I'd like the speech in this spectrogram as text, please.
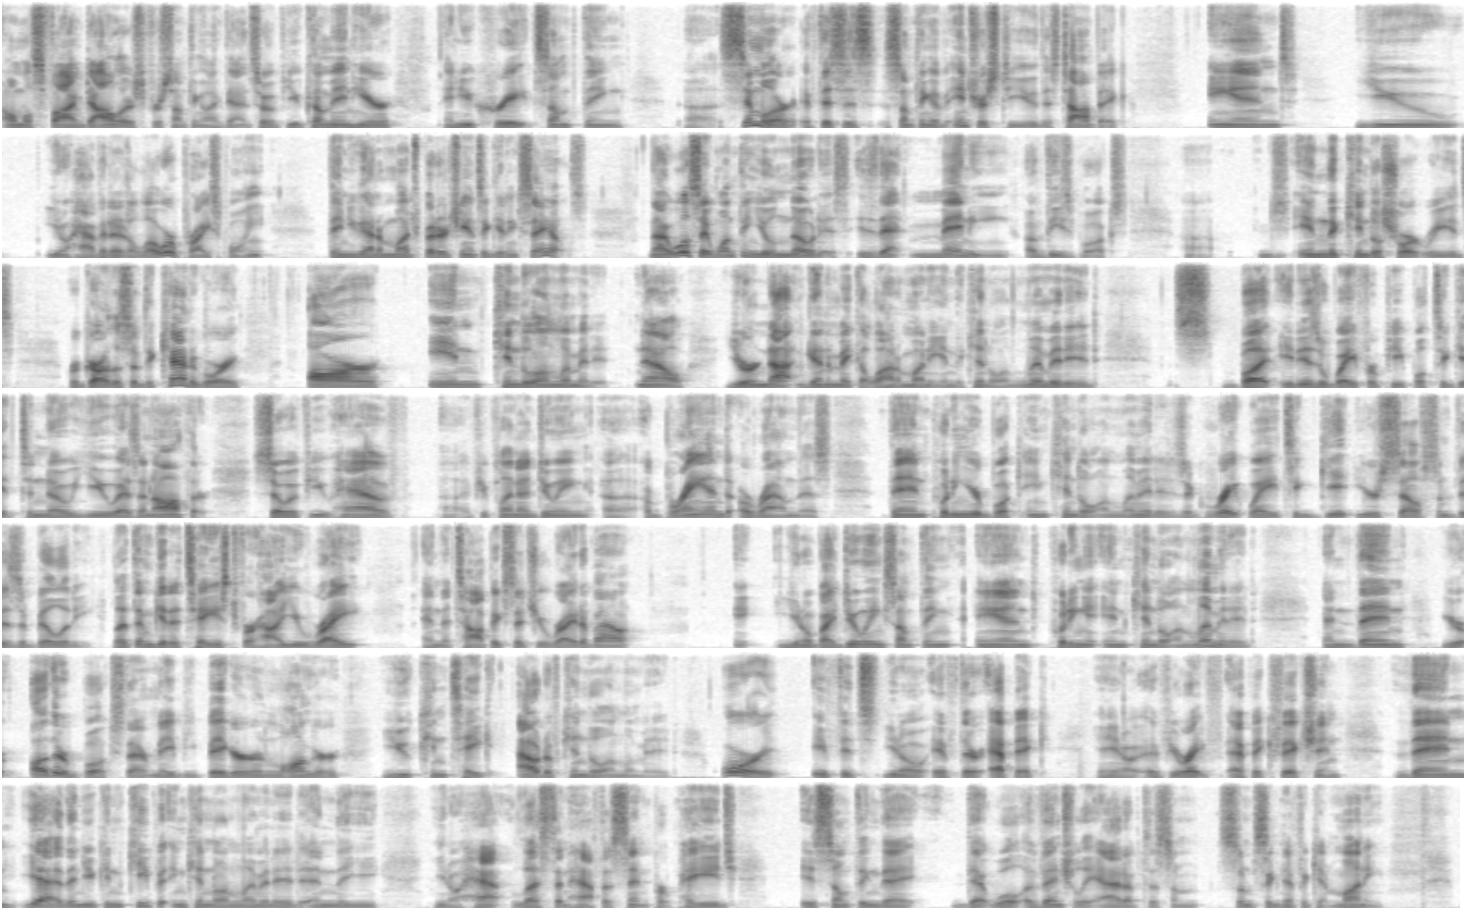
almost $5 for something like that. So if you come in here and you create something uh, similar, if this is something of interest to you, this topic, and you, you know, have it at a lower price point, then you got a much better chance of getting sales. Now, I will say one thing you'll notice is that many of these books uh, in the Kindle short reads, regardless of the category, are in Kindle Unlimited. Now, you're not going to make a lot of money in the Kindle Unlimited, but it is a way for people to get to know you as an author. So if you have, uh, if you plan on doing a, a brand around this, then putting your book in Kindle Unlimited is a great way to get yourself some visibility. Let them get a taste for how you write and the topics that you write about you know, by doing something and putting it in Kindle Unlimited. And then your other books that may be bigger and longer, you can take out of Kindle Unlimited. Or if it's, you know, if they're epic, you know, if you write epic fiction, then yeah, then you can keep it in Kindle Unlimited and the, you know, less than half a cent per page is something that that will eventually add up to some some significant money.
